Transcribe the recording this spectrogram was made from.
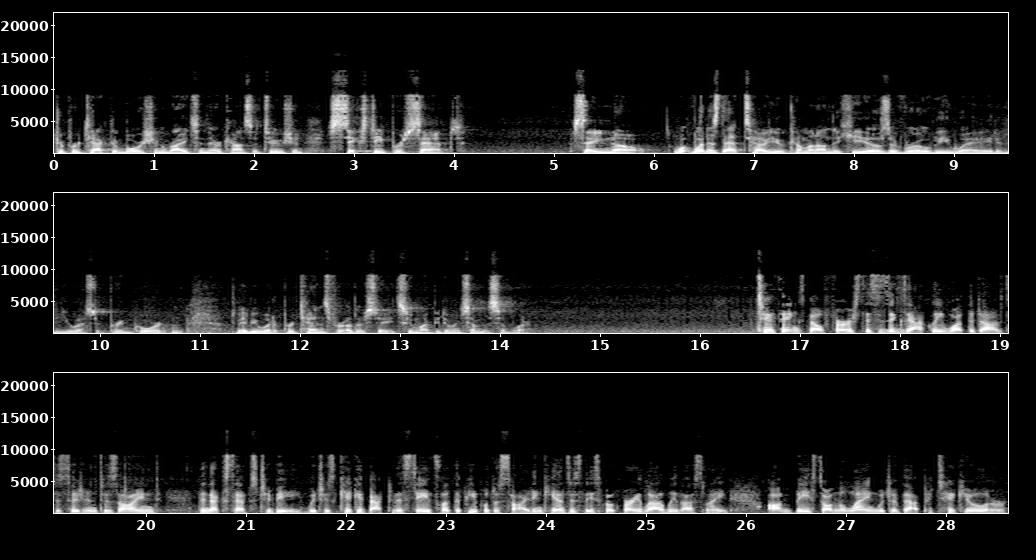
to protect abortion rights in their constitution. 60 percent say no. What, what does that tell you coming on the heels of Roe v. Wade and the U.S. Supreme Court and maybe what it pretends for other states who might be doing something similar? Two things, Bill. First, this is exactly what the Dobbs decision designed the next steps to be, which is kick it back to the states, let the people decide. In Kansas, they spoke very loudly last night um, based on the language of that particular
